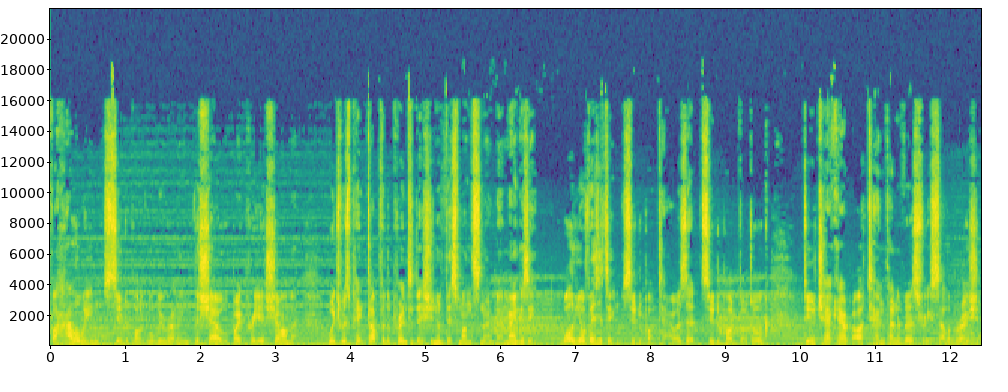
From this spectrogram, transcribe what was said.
For Halloween, Pseudopod will be running The Show by Priya Sharma, which was picked up for the print edition of this month's Nightmare magazine. While you're visiting Pseudopod Towers at pseudopod.org, do check out our 10th anniversary celebration.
